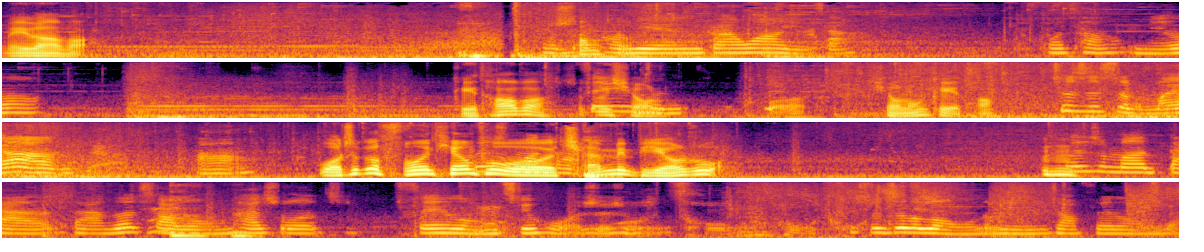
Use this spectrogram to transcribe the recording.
没办法。我在旁边观望一下。我操，没了。给他吧，这个小龙小龙给他。这是什么呀？啊！我这个符文天赋前面比较弱。为什么打打个小龙？他说。飞龙激活是什么？就是这个龙的名字叫飞龙的。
